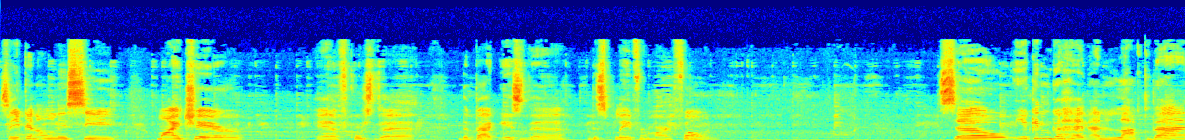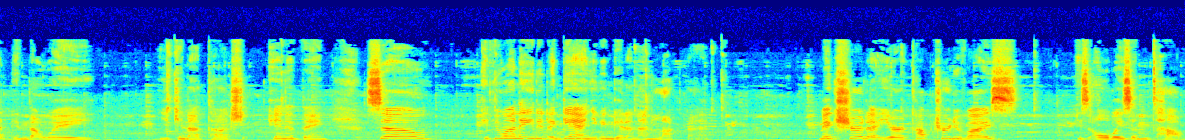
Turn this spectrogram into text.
So you can only see my chair and of course the the back is the display from our phone. So you can go ahead and lock that. In that way you cannot touch anything. So if you want to eat it again you can get and unlock that make sure that your capture device is always on top.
